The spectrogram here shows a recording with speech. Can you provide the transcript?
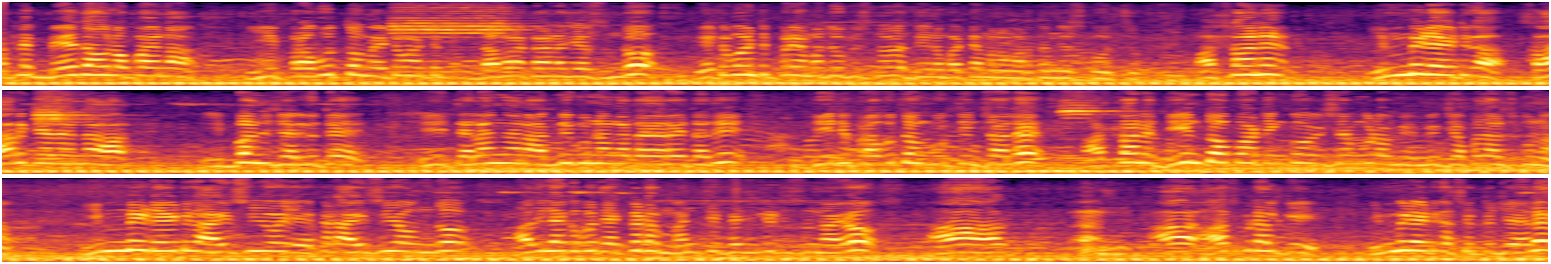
అట్లే మేధావుల పైన ఈ ప్రభుత్వం ఎటువంటి దమనకాండ చేస్తుందో ఎటువంటి ప్రేమ చూపిస్తుందో దీన్ని బట్టి మనం అర్థం చేసుకోవచ్చు. అట్లానే ఇమ్మీడియట్గా సార్కి ఏదైనా ఇబ్బంది జరిగితే ఈ తెలంగాణ అగ్నిగుండంగా తయారవుతుంది దీన్ని ప్రభుత్వం గుర్తించాలి. అట్లానే దీంతో పాటు ఇంకో విషయం కూడా మీకు చెప్పదలుచుకున్నాం. ఇమ్మీడియట్గా ఐసీయూ ఎక్కడ ఐసీయూ ఉందో అది లేకపోతే ఎక్కడ మంచి ఫెసిలిటీస్ ఉన్నాయో ఆ ఆ హాస్పిటల్కి ఇమ్మీడియట్గా షిఫ్ట్ చేయాలి.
